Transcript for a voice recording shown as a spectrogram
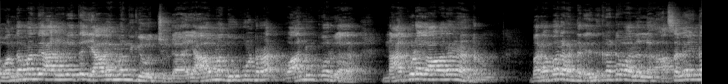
వంద మంది అర్హులు అయితే యాభై మందికి వచ్చిండే. ఆ యాభై మంది ఊకుంటారా వాళ్ళు ఊకోరు కదా. నాకు కూడా కావాలని అంటారు. బరాబర్ అంటారు. ఎందుకంటే వాళ్ళ అసలైన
